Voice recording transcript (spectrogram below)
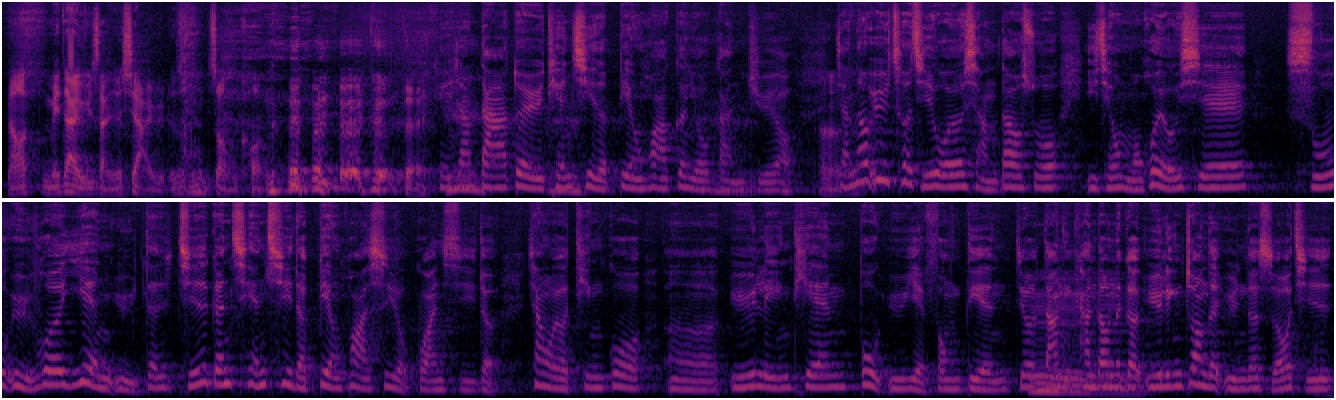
然后没带雨伞就下雨的这种状况，对，可以让大家对于天气的变化更有感觉哦。讲到预测，其实我有想到说，以前我们会有一些。俗语或者谚语的，其实跟天气的变化是有关系的。像我有听过，呃，鱼鳞天不雨也疯癫，就当你看到那个鱼鳞状的云的时候，其实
